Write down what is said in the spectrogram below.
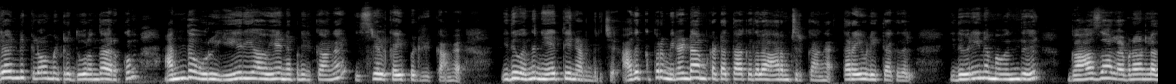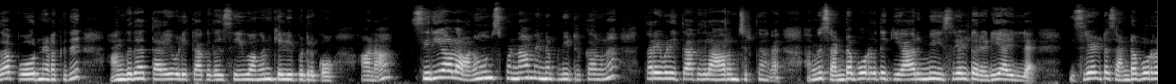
இரண்டு கிலோமீட்டர் தூரம் தான் இருக்கும். அந்த ஒரு ஏரியாவையே என்ன பண்ணியிருக்காங்க இஸ்ரேல் கைப்பற்றிருக்காங்க. இது வந்து நேத்தே நடந்துருச்சு. அதுக்கப்புறம் இரண்டாம் கட்ட தாக்குதலை ஆரம்பிச்சிருக்காங்க. தரைவழி தாக்குதல். இதுவரையும் நம்ம வந்து காசா லெபனானில் தான் போர் நடக்குது. அங்கே தான் தரைவழி தாக்குதல் செய்வாங்கன்னு கேள்விப்பட்டிருக்கோம். ஆனால் சிரியாவில் அனௌன்ஸ் பண்ணாமல் என்ன பண்ணிட்டு இருக்காங்கன்னா தரைவழி தாக்குதல் ஆரம்பிச்சிருக்காங்க. அங்கே சண்டை போடுறதுக்கு யாருமே இஸ்ரேல்கிட்ட ரெடியாக இல்லை. இஸ்ரேல்கிட்ட சண்டை போடுற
